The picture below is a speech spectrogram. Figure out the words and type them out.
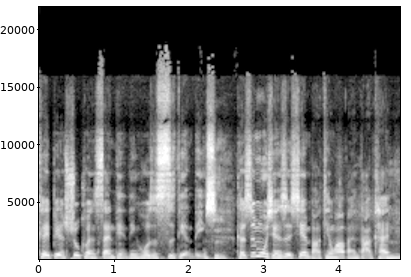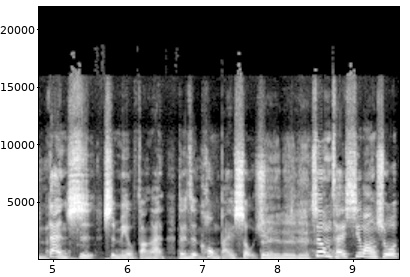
可以变纾困三点零或者四点零。是。可是目前是先把天花板打开，嗯。但是是没有方案，等于是空白授权。对对对。所以我们才希望说，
